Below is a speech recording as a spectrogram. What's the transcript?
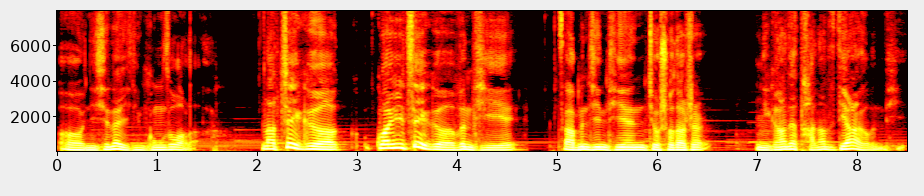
哦，你现在已经工作了，那这个关于这个问题，咱们今天就说到这儿。你刚才谈到的第二个问题，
